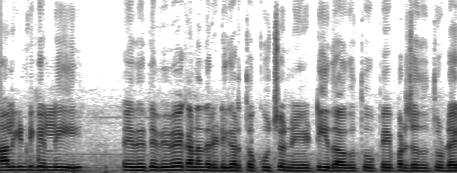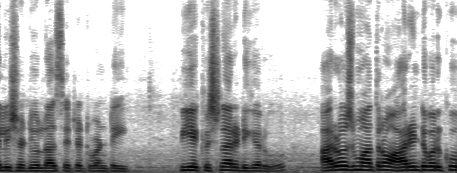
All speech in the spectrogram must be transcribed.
నాలుగింటికి వెళ్ళి ఏదైతే వివేకానంద రెడ్డి గారితో కూర్చొని టీ తాగుతూ పేపర్ చదువుతూ డైలీ షెడ్యూల్ రాసేటటువంటి పిఏ కృష్ణారెడ్డి గారు ఆ రోజు మాత్రం ఆరింటి వరకు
